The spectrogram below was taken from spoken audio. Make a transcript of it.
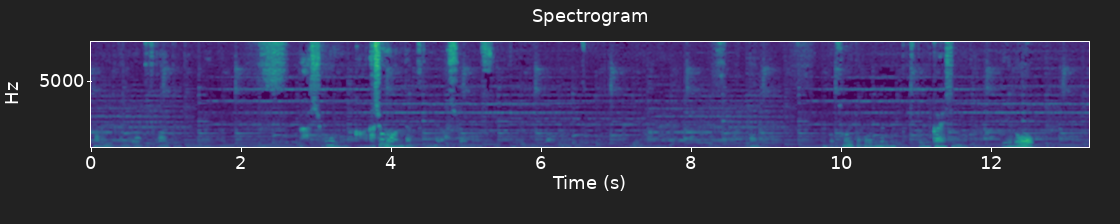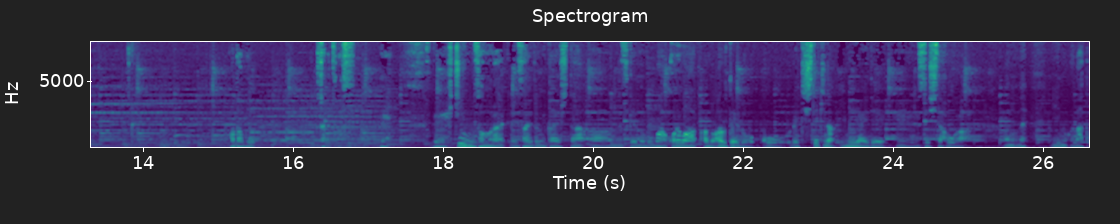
画面の中に多く使われてるということだったんで、羅生門か。羅生門は見たんですけどね、羅生門すげえいいなっていうのはね、あったんで、なんかそういうところでね、もう一回ちょっと見返してみようかなっていうのを、またもう喋ってます。ねえー、七人の侍、え、再度見返したんですけれども、まあ、これは、あの、ある程度、こう、歴史的な意味合いで、え、接した方が、あのね、いいのかなと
